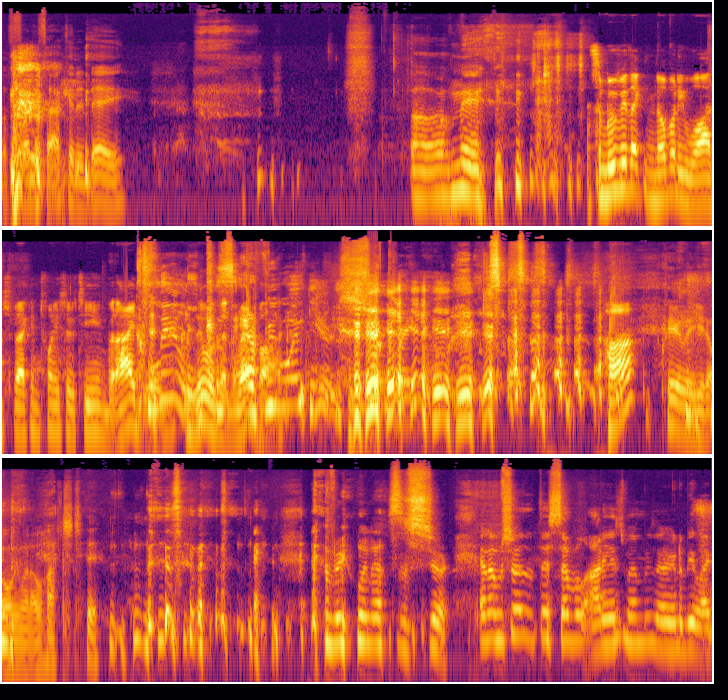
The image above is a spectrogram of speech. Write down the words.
a fun fact of the day. Oh man. It's a movie like nobody watched back in 2015, but I did Clearly, because it was because in Redbox. everyone here is shook right now. Huh? Clearly, you're the only one who watched it. Everyone else is sure, And I'm sure that there's several audience members that are going to be like,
